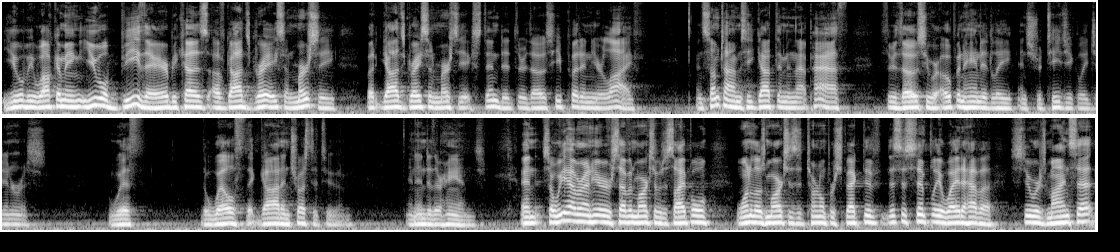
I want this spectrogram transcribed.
You will be welcoming, you will be there because of God's grace and mercy, but God's grace and mercy extended through those He put in your life. And sometimes he got them in that path through those who were open handedly and strategically generous with the wealth that God entrusted to them and into their hands. And so we have around here seven marks of a disciple. One of those marks is eternal perspective. This is simply a way to have a steward's mindset.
